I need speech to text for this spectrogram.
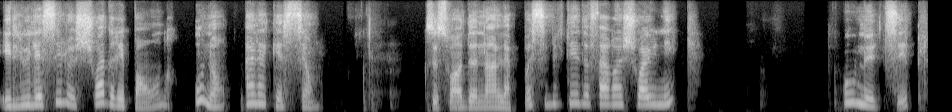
et de lui laisser le choix de répondre ou non à la question. Que ce soit en donnant la possibilité de faire un choix unique ou multiple,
